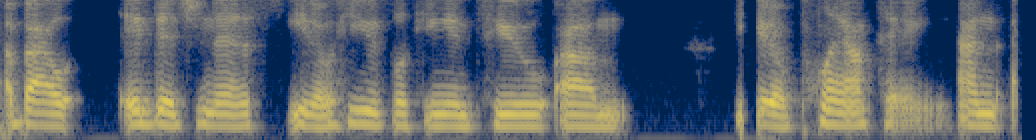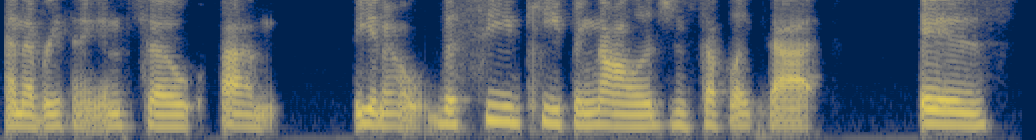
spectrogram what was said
about indigenous you know he was looking into um, you know planting and and everything. And so um you know the seed keeping knowledge and stuff like that is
